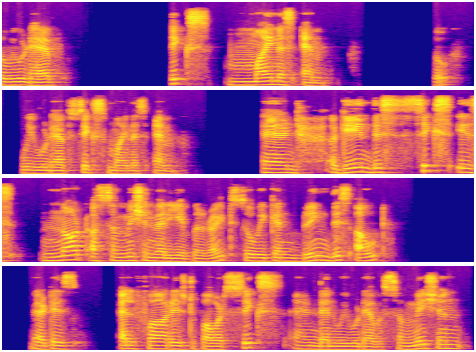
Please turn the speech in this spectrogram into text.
so we would have 6 minus m. So we would have 6 minus m. And again this 6 is not a summation variable right? So we can bring this out that is alpha raised to power 6 and then we would have a summation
